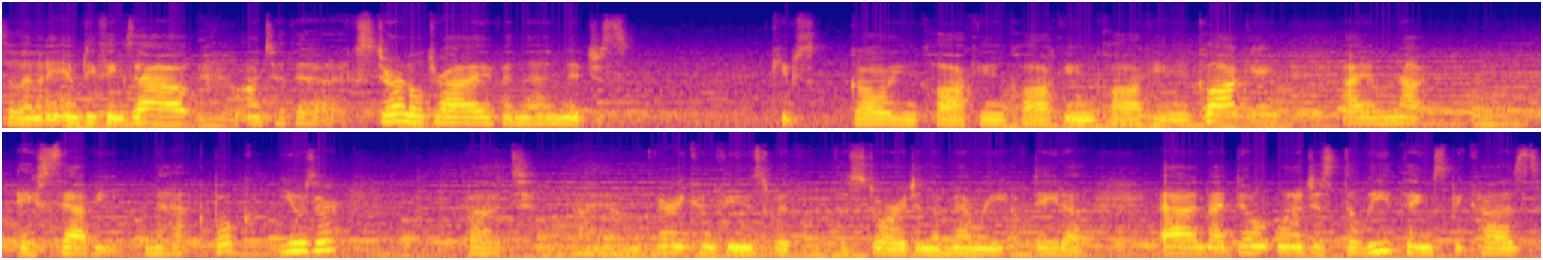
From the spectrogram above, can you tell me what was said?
So then I empty things out onto the external drive and then it just keeps going and clocking and clocking and clocking and clocking. I am not a savvy MacBook user but I am very confused with the storage and the memory of data and I don't want to just delete things because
